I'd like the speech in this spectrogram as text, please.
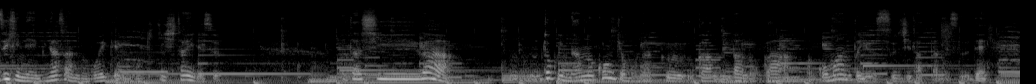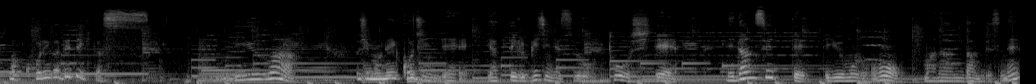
是非ね皆さんのご意見もお聞きしたいです。私は、特に何の根拠もなく浮かんだのが、まあ、5万という数字だったんです。で、まあ、これが出てきた理由は私もね個人でやっているビジネスを通して値段設定っていうものを学んだんですね。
